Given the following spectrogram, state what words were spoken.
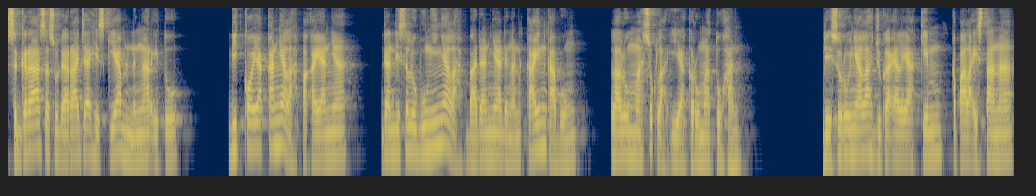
Segera sesudah Raja Hiskia mendengar itu, dikoyakkannya lah pakaiannya, dan diselubunginya lah badannya dengan kain kabung, Lalu masuklah ia ke rumah Tuhan. Disuruhnyalah juga Eliakim, kepala istana,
